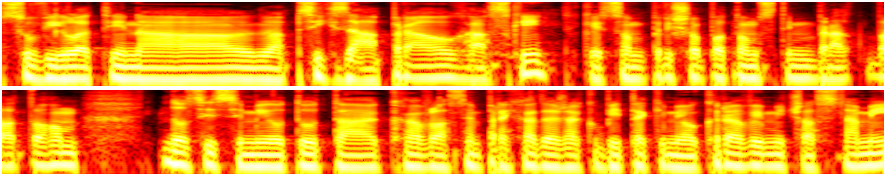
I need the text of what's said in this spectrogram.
sú výlety na, na psích zápravoch, hasky. Keď som prišiel potom s tým batohom do Sisimiutu, tak vlastne prechádzaš akoby takými okrajovými časťami,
